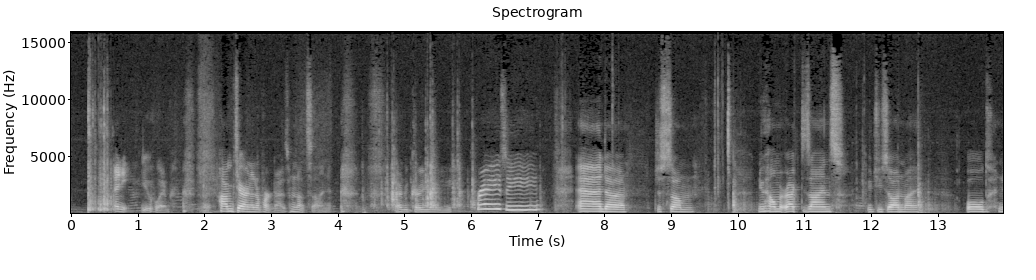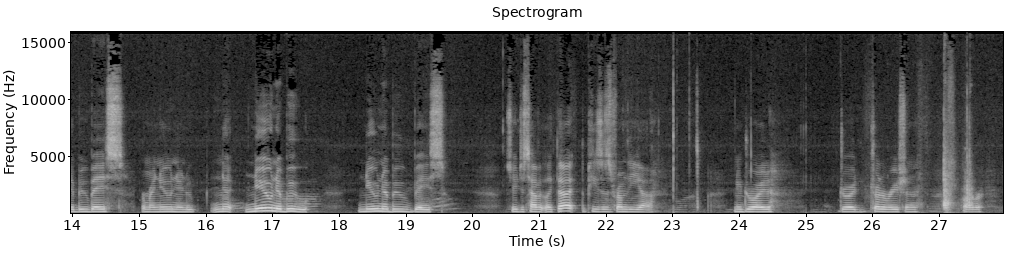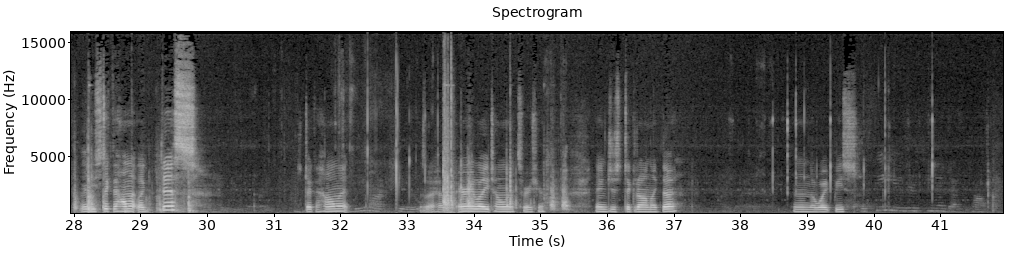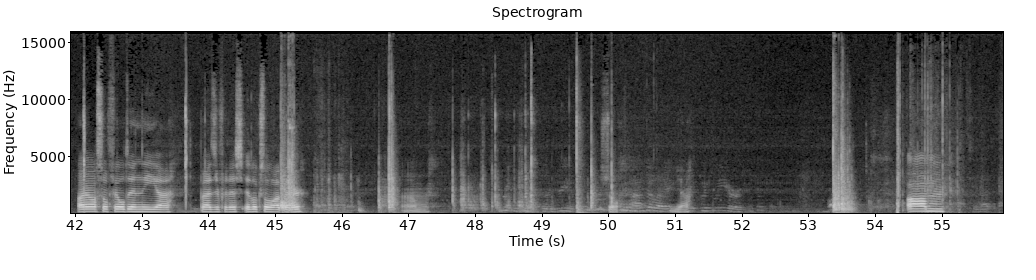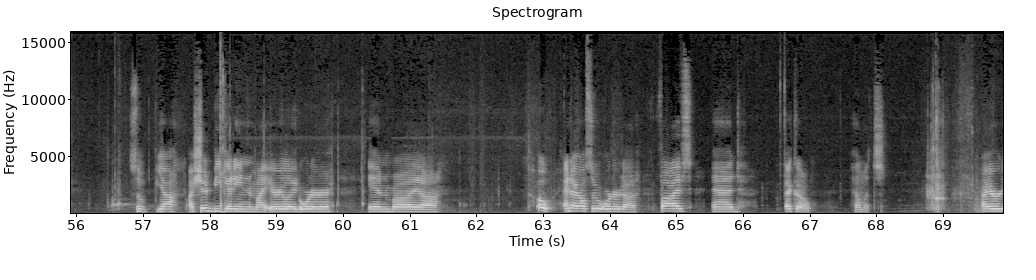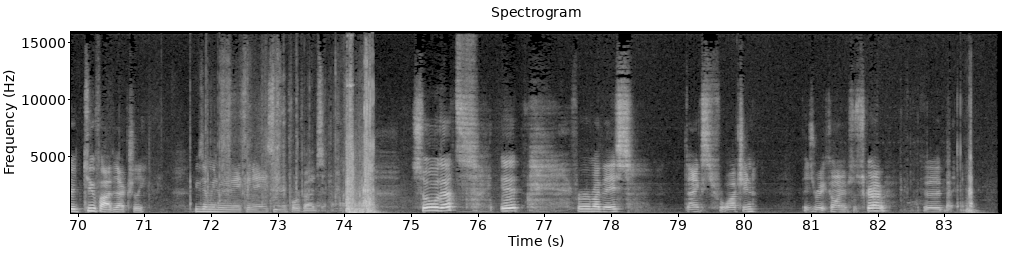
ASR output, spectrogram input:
Any, you, whatever. I'm tearing it apart, guys. I'm not selling it. That'd be crazy. Crazy! And, uh, just some new helmet rack designs, which you saw in my old Naboo base, or my new Naboo, new Naboo, new Naboo base. So you just have it like that. The pieces from the, uh, new droid, droid federation, whatever. Then you stick the helmet like this stick a helmet. I have an Arealight helmet right here. And just stick it on like that. And then the white piece. I also filled in the uh, visor for this. It looks a lot better. Um, so, yeah. Um, so, yeah, I should be getting my Arealight order in by, uh, oh, and I also ordered, uh, fives and Echo helmets. I ordered two fives, actually, because I'm going to be making a Season 4 fives. So that's it for my base. Thanks for watching. Please rate, comment, and subscribe. Goodbye.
